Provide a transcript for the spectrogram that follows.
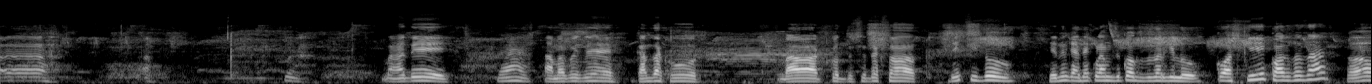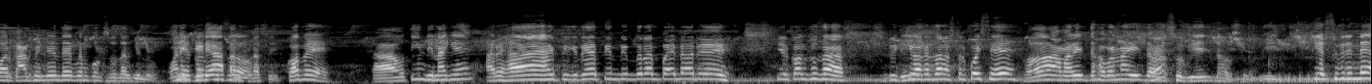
আহ, মাহাদি হ্যাঁ। আমাকে যে গাঞ্জাখুর বাট কদ্দুসে দেখছ? দেখছি তো। সেদিন কা দেখলাম যে কক্সবাজার গেল। কস কি? কক্সবাজার? ও আর গার্লফ্রেন্ড দেখলাম কক্সবাজার গেল। অনেক কি আছে আমার কাছে। কবে? তাও তিন দিন আগে। আরে হ্যাঁ ঠিক রে তিন দিন ধরে আমি পাই না রে। কি কক্সবাজার? তুই কি রকম জানাস তোর কইছে? ও আমার এই দেখো না এই দেখো হ্যাঁ? ছবি এই দেখো ছবি এই। কি সুবিধে নে?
